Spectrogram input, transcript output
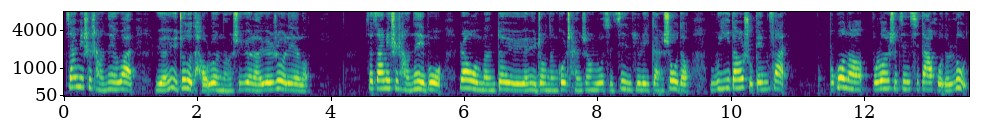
加密市场内外元宇宙的讨论呢是越来越热烈了。在加密市场内部，让我们对于元宇宙能够产生如此近距离感受的，无一当属 GameFi。不过呢，不论是近期大火的 Loot，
